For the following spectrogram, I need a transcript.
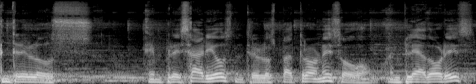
entre los empresarios, entre los patrones o empleadores.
